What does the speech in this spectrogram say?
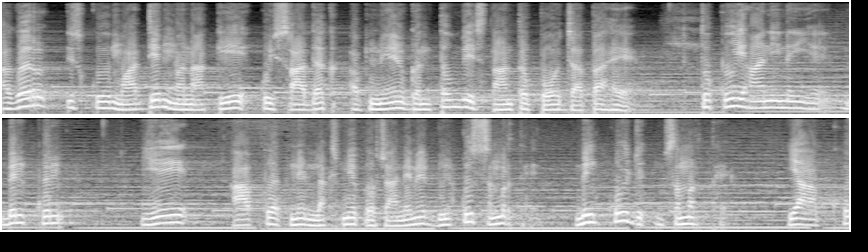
अगर इसको माध्यम बना के कोई साधक अपने गंतव्य स्थान तक पहुँच जाता है तो कोई हानि नहीं है। बिल्कुल, ये आपको अपने लक्ष्य में पहुँचाने में बिल्कुल समर्थ है। बिल्कुल समर्थ है। या आपको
